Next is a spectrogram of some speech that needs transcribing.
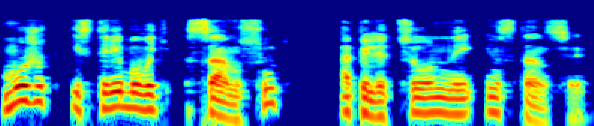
может истребовать сам суд апелляционной инстанции.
